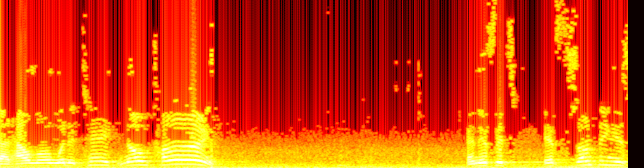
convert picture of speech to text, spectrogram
that, how long would it take? No time. And if it's if something is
